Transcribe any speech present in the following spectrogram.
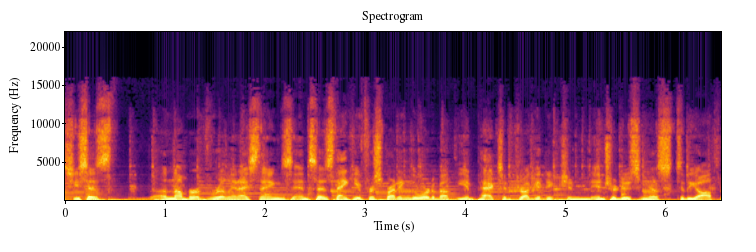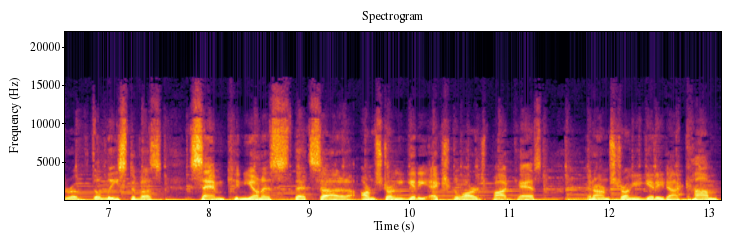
she says a number of really nice things and says, Thank you for spreading the word about the impacts of drug addiction, introducing us to the author of The Least of Us, Sam Quinones. That's uh, Armstrong and Getty Extra Large podcast at armstrongandgetty.com.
